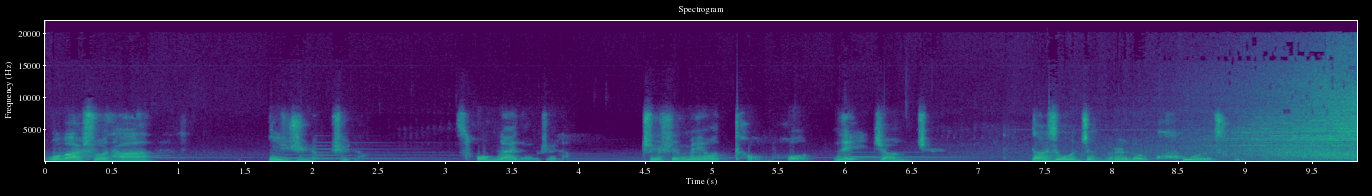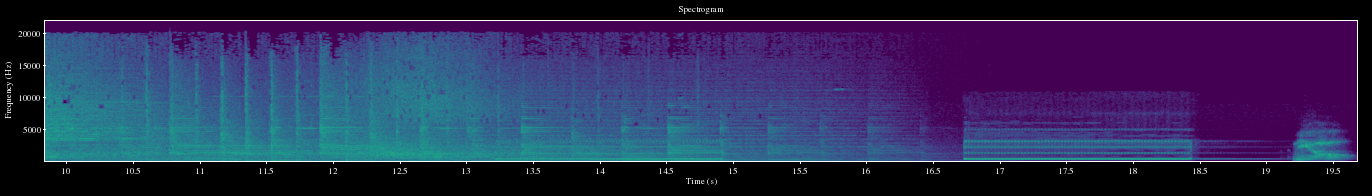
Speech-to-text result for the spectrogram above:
我妈说她一直都知道，从来都知道，只是没有捅破那张纸。当时我整个人都哭了出来。你好，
